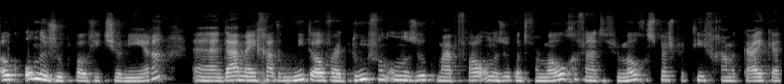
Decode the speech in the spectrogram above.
ook onderzoek positioneren. En daarmee gaat het niet over het doen van onderzoek, maar vooral onderzoekend vermogen. Vanuit het vermogensperspectief gaan we kijken,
